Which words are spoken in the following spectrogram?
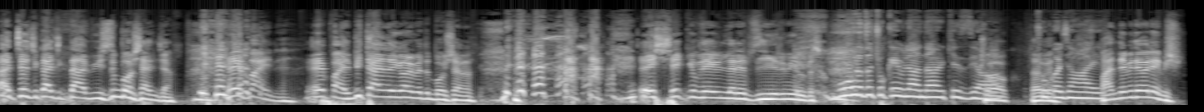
ya çocuk azıcık daha büyüsün boşanacağım. Hep aynı. Hep aynı. Bir tane de görmedim boşanan. Eşek gibi evliler hepsi 20 yıldır. Bu arada çok evlendi herkes ya. Çok. Tabii. Çok acayip. Pandemi de öyleymiş.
